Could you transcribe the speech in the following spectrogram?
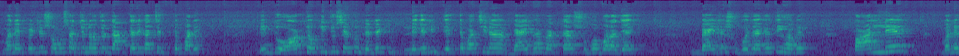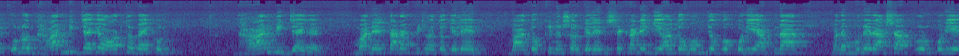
মানে পেটের সমস্যার জন্য হয়তো ডাক্তারের কাছে দিতে পারে। কিন্তু অর্থ কিন্তু সেরকম নেগেটিভ নেগেটিভ দেখতে পাচ্ছি না। ব্যয়ভাব একটা শুভ বলা যায়। ব্যয়টা শুভ জায়গাতেই হবে। পারলে মানে কোনো ধার্মিক জায়গায় অর্থ ব্যয় করুন। ধার্মিক জায়গায়। মানে তারাপীঠ হয়তো গেলেন বা দক্ষিণেশ্বর গেলেন, সেখানে গিয়ে হয়তো হোমযজ্ঞ করিয়ে আপনার মানে মনের আশা পূরণ করিয়ে,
